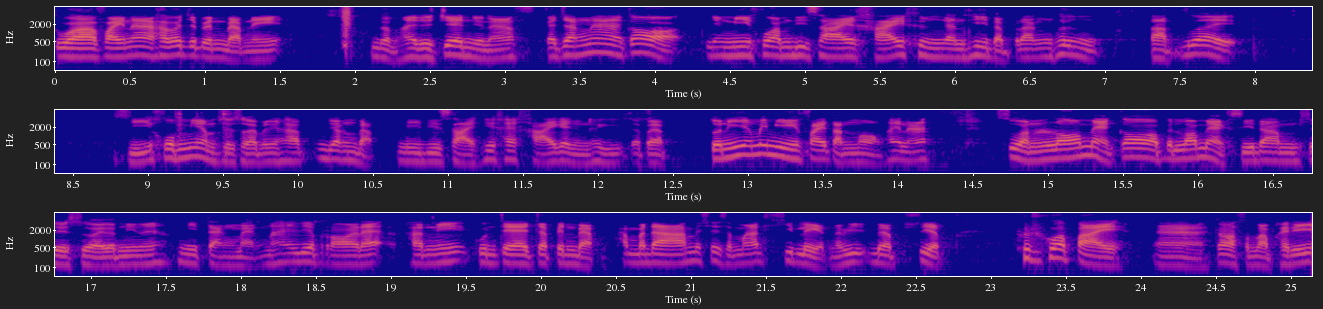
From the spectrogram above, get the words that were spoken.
ตัวไฟหน้าเขาก็จะเป็นแบบนี้ แบบไฮโดรเจนอยู่นะ กระจังหน้าก็ยังมีความดีไซน์คล้ายคลึงกันที่แบบรังผึ้งตัดด้วยสีโครเมียมสวยๆแบบนี้ครับ ยังแบบมีดีไซน์ที่คล้าย ๆ กันอยู่นะพี่แต่แบบตัวนี้ยังไม่มีไฟตัดหมอกให้นะ ส่วนล้อแม็กก็เป็นล้อแม็กสีดำสวยๆแบบนี้นะ มีแต่งแม็กมาให้เรียบร้อยแล้ว คันนี้กุญแจจะเป็นแบบธรรมดาไม่ใช่สมาร์ทคีย์เลสนะพี่ แบบเสียบทั่วๆไป อ่า ก็สำหรับใครที่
